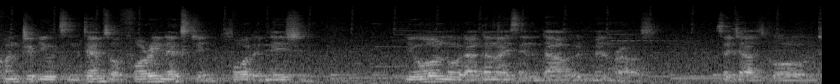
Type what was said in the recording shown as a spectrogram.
contributes in terms of foreign exchange for the nation. You all know that Ghana is endowed with minerals such as gold,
